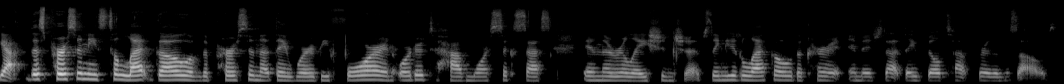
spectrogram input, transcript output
Yeah, this person needs to let go of the person that they were before in order to have more success in their relationships. They need to let go of the current image that they've built up for themselves,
